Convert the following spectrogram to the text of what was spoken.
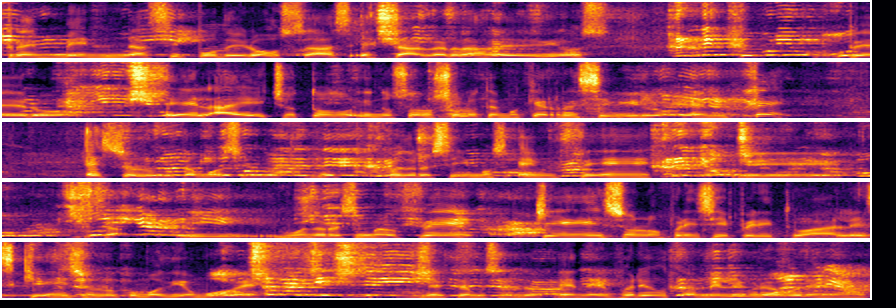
tremendas y poderosas, esta verdad de Dios pero Él ha hecho todo y nosotros solo tenemos que recibirlo en fe. Eso es lo que estamos haciendo. Cuando recibimos en fe, eh, cuando recibimos fe, ¿qué son los principios espirituales? ¿Qué son lo como Dios mueve? Estamos En hebreo también, libro hebreo,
